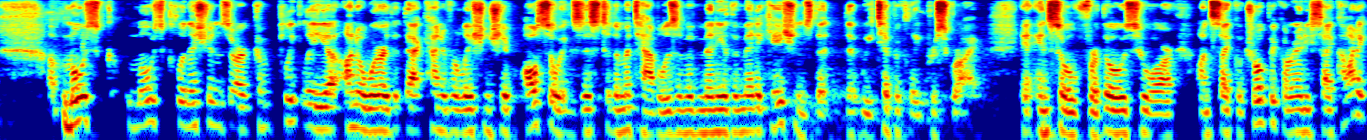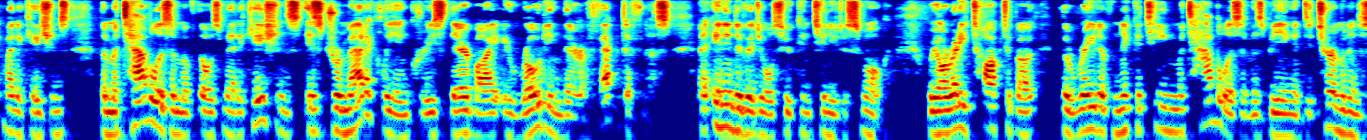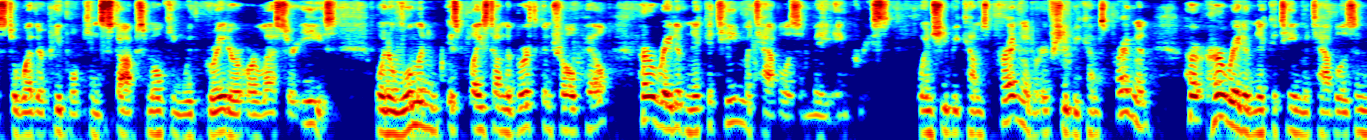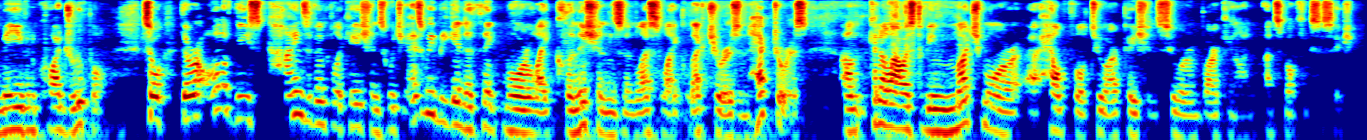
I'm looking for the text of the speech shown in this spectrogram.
most most clinicians are completely uh, unaware that that kind of relationship also exists to the metabolism of many of the medications that, that we typically prescribe. And, and so for those who are on psychotropic or antipsychotic medications, the metabolism of those medications is dramatically increased, thereby eroding their effectiveness uh, in individuals who continue to smoke. We already talked about the rate of nicotine metabolism as being a determinant as to whether people can stop smoking with greater or lesser ease. When a woman is placed on the birth control pill, her rate of nicotine metabolism may increase. When she becomes pregnant, or if she becomes pregnant, her, her rate of nicotine metabolism may even quadruple. So there are all of these kinds of implications, which, as we begin to think more like clinicians and less like lecturers and hectorers, um, can allow us to be much more uh, helpful to our patients who are embarking on, on smoking cessation.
